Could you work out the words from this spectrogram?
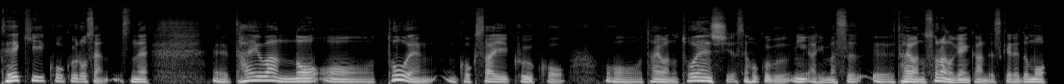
定期航空路線ですね。台湾の桃園国際空港。台湾の桃園市ですね北部にあります台湾の空の玄関ですけれども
